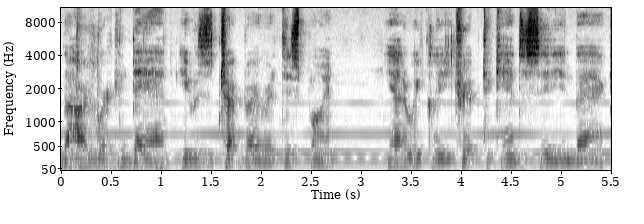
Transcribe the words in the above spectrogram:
the hardworking dad. He was a truck driver at this point. He had a weekly trip to Kansas City and back.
